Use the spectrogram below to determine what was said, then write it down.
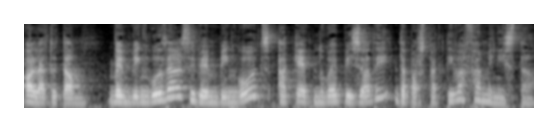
Hola a tothom, benvingudes i benvinguts a aquest nou episodi de Perspectiva Feminista.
